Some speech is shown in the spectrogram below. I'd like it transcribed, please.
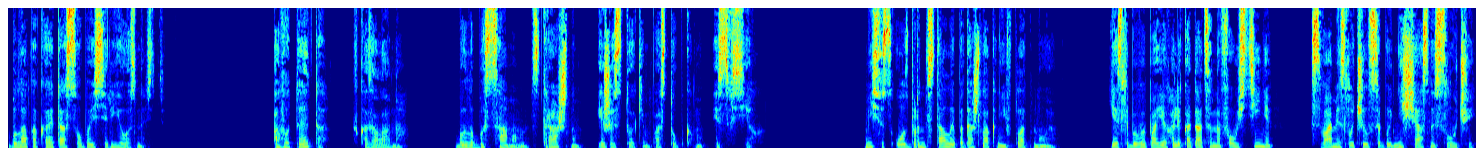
была какая-то особая серьезность. «А вот это, — сказала она, — было бы самым страшным и жестоким поступком из всех». Миссис Осборн встала и подошла к ней вплотную. «Если бы вы поехали кататься на Фаустине, с вами случился бы несчастный случай.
